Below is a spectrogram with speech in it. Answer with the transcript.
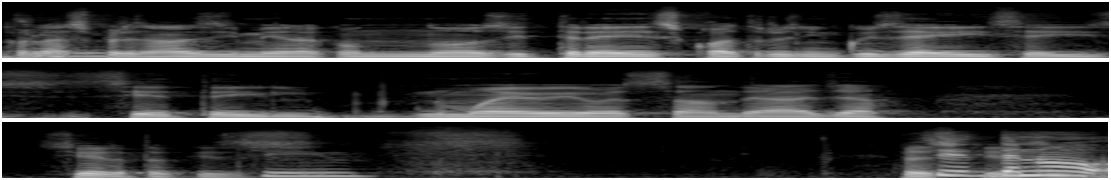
con las personas, asimila con 1, 2 y 3, 4, 5 y 6, 6, 7 y 9 o hasta donde haya. ¿Cierto? Que es, Sí. Pues, Sí, de nuevo,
